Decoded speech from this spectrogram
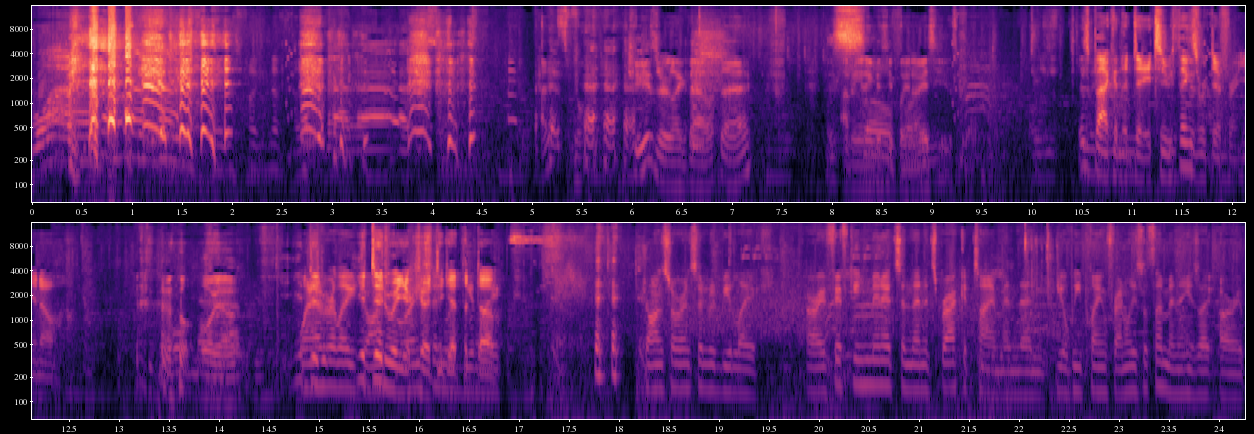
Wow. It's fucking up. Badass. That's. Cheeser like that. What the heck? I mean, I guess you played funny. ice use, but. It was back in the day too. Things were different, you know. oh yeah. You Whenever did, like you did what you could to get the dub. like- John Sorensen would be like, "All right, 15 minutes, and then it's bracket time, and then you'll be playing friendlies with him." And then he's like, "All right,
